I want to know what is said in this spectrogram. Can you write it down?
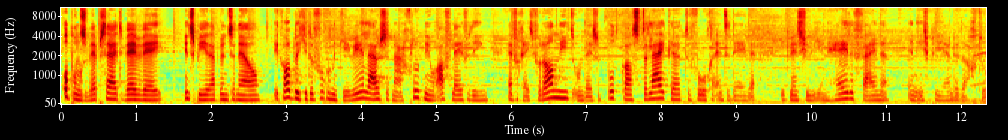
op onze website www.inspira.nl. Ik hoop dat je de volgende keer weer luistert naar een gloednieuwe aflevering. En vergeet vooral niet om deze podcast te liken, te volgen en te delen. Ik wens jullie een hele fijne en inspirerende dag toe.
